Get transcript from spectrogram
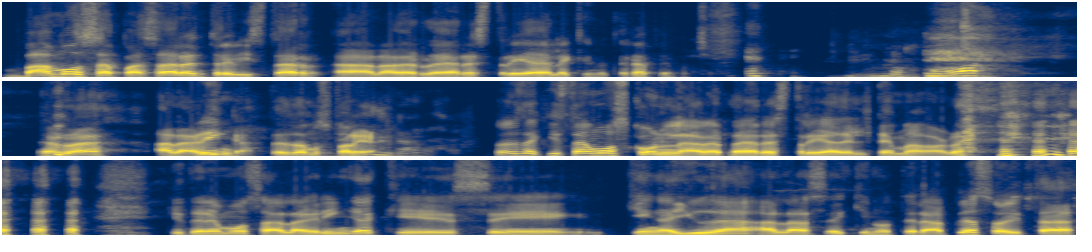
Vamos a pasar a entrevistar a la verdadera estrella de la quimioterapia, muchachos. Por favor. ¿verdad? A la gringa. Entonces vamos para allá. Entonces aquí estamos con la verdadera estrella del tema, ¿verdad? aquí tenemos a la gringa que es eh, quien ayuda a las equinoterapias. Ahorita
